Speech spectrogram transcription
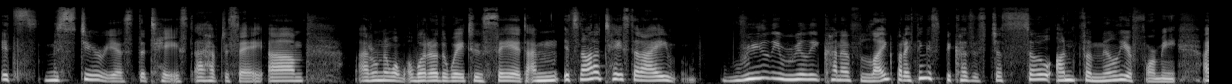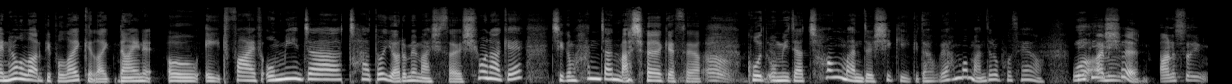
it's mysterious the taste i have to say um, I don't know what, what other way to say it. I'm. It's not a taste that I really, really kind of like, but I think it's because it's just so unfamiliar for me. I know a lot of people like it, like 9085. 오미자 차도 여름에 맛있어요. 시원하게 지금 한 잔 마셔야겠어요. Oh, 곧 오미자 청 만들 시기이기도 하고요. 한번 만들어 보세요. well, Maybe I you mean, should. honestly,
